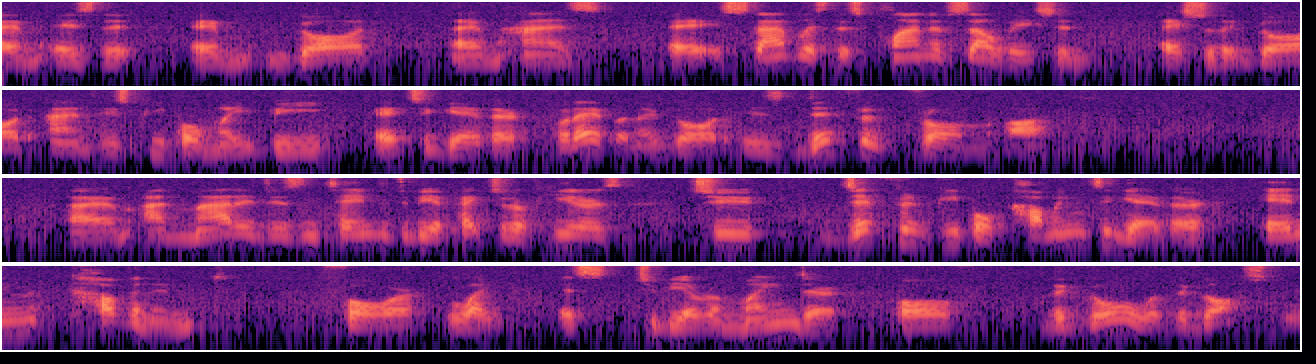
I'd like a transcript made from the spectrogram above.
um, is that um, God um, has established this plan of salvation uh, so that God and his people might be uh, together forever. Now, God is different from us. Um, and marriage is intended to be a picture of here's two different people coming together in covenant for life. It's to be a reminder of the goal of the gospel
